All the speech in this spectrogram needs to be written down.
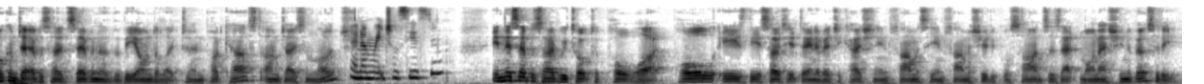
Welcome to episode 7 of the Beyond a Lectern podcast. I'm Jason Lodge. And I'm Rachel Searston. In this episode, we talk to Paul White. Paul is the Associate Dean of Education in Pharmacy and Pharmaceutical Sciences at Monash University.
